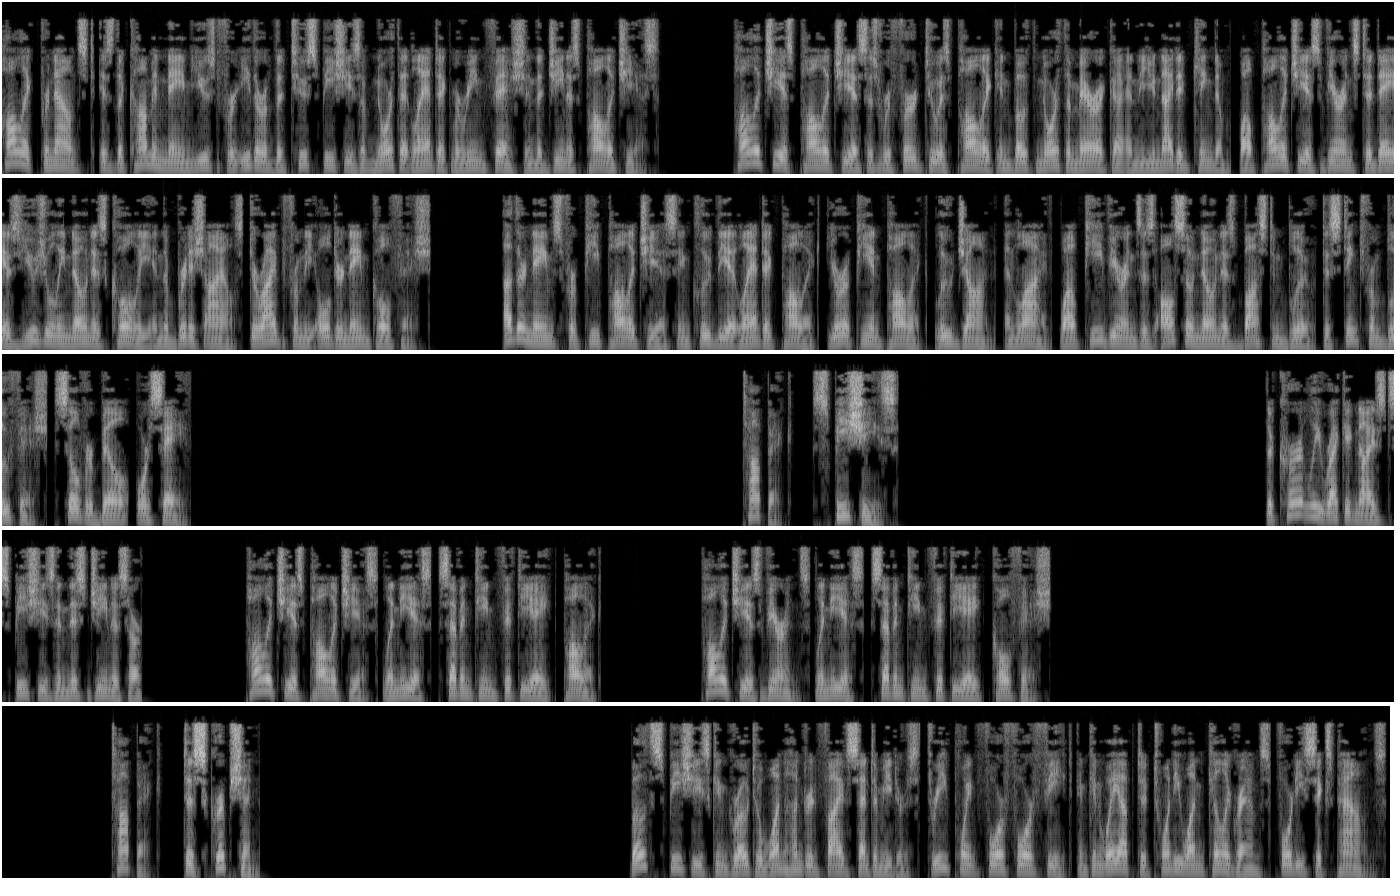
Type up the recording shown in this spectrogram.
Pollock pronounced is the common name used for either of the two species of North Atlantic marine fish in the genus Pollachius. Pollachius pollachius is referred to as pollock in both North America and the United Kingdom, while Pollachius virens today is usually known as coley in the British Isles derived from the older name coalfish. Other names for P. pollachius include the Atlantic pollock, European pollock, lieu jaune, and lythe, while P. virens is also known as Boston blue distinct from bluefish, silver bill, or saithe. Species The currently recognized species in this genus are Pollachius pollachius Linnaeus, 1758 Pollock Pollachius virens Linnaeus, 1758 Coalfish Description Both species can grow to 105 cm (3.44 feet) and can weigh up to 21 kg (46 pounds).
